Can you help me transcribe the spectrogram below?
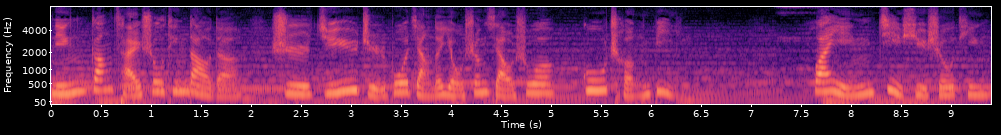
您刚才收听到的。是菊与纸播讲的有声小说《孤城闭。欢迎继续收听。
